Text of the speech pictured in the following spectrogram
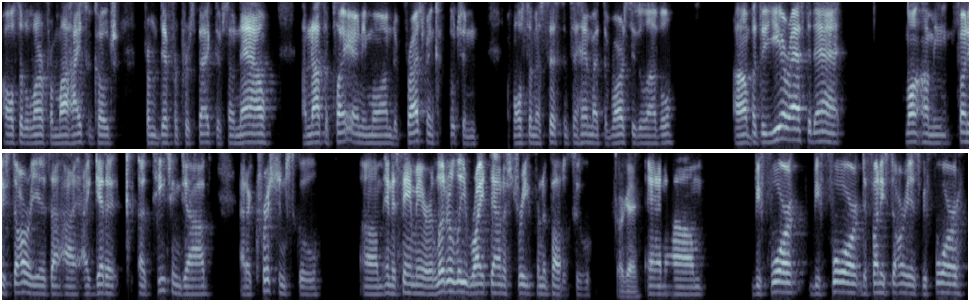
also to learn from my high school coach from a different perspective. So now I'm not the player anymore. I'm the freshman coach and also an assistant to him at the varsity level. Uh, but the year after that, well, I mean, funny story is I, I- I get a, a teaching job at a Christian school um, in the same area, literally right down the street from the public school. Okay. And um, before before the funny story is before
